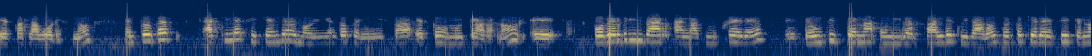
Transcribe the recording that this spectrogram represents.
estas labores, ¿no? Entonces, aquí la exigencia del movimiento feminista es como muy clara, ¿no? Eh, poder brindar a las mujeres este, un sistema universal de cuidados. Esto quiere decir que no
